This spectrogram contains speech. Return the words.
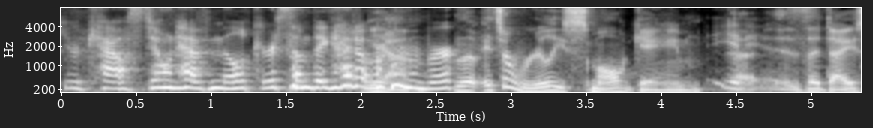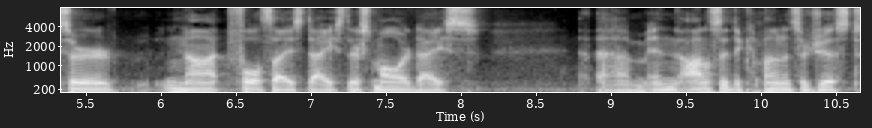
Your cows don't have milk or something. I don't remember. It's a really small game. Uh, It is. The dice are not full size dice, they're smaller dice. Um, and honestly, the components are just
